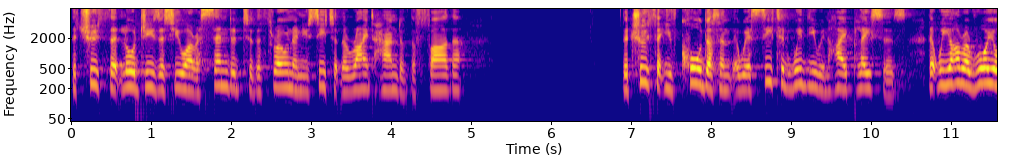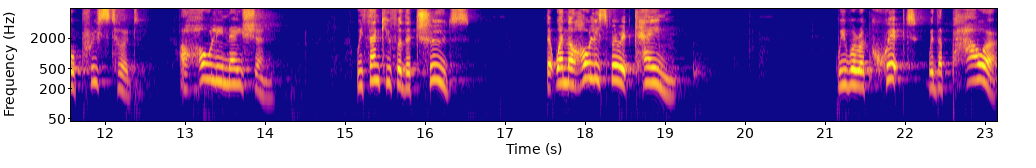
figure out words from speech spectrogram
the truth that, Lord Jesus, you are ascended to the throne and you sit at the right hand of the Father. The truth that you've called us and that we're seated with you in high places, that we are a royal priesthood, a holy nation. We thank you for the truths that when the Holy Spirit came, we were equipped with the power,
